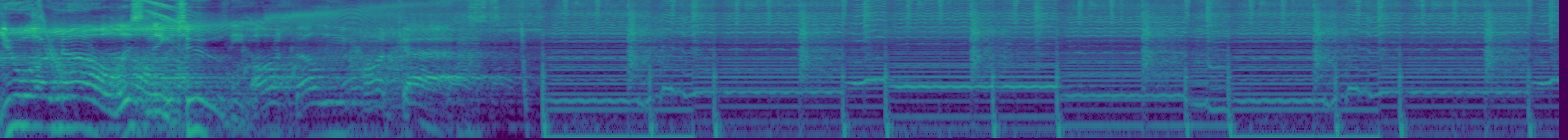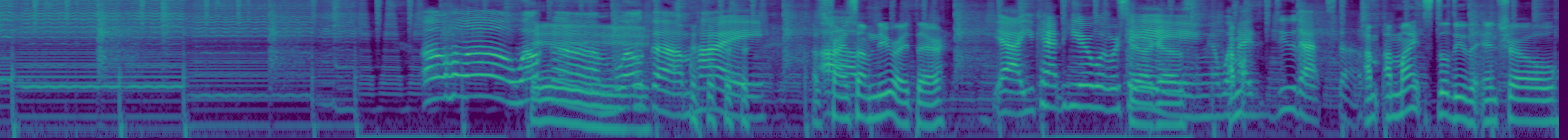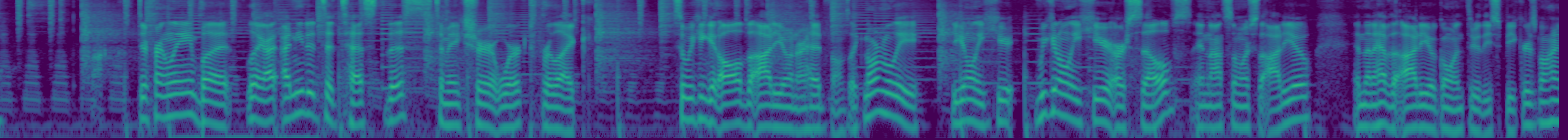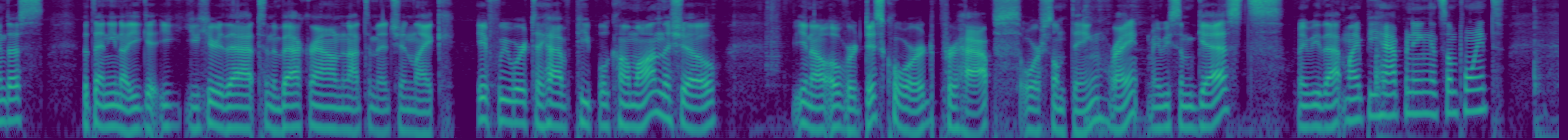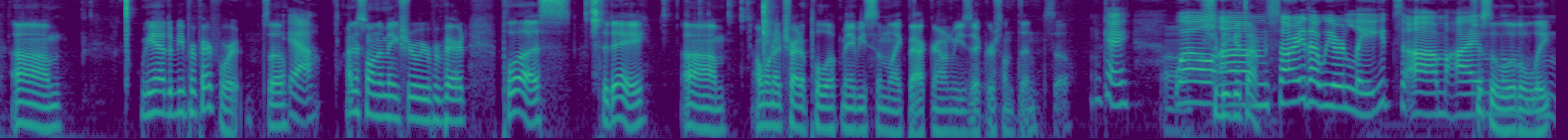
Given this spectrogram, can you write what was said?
You are now listening to the Odd Valley Podcast. Oh, hello. Welcome. Hey. Welcome. Hi. I was trying Um, something new right there. Yeah, you can't hear what we're See how it saying when I'm- I do that stuff. I'm, I might still do the intro differently, but like I, I needed to test this to make sure it worked for like so we can get all of the audio in our headphones. Like normally you can only hear we can only hear ourselves and not so much the audio. And then I have the audio going through these speakers behind us. But then you know you get you, you hear that in the background, not to mention like if we were to have people come on the show, you know, over Discord perhaps or something, right? Maybe some guests. Maybe that might be happening at some point. Um, we had to be prepared for it. So yeah. I just want to make sure we were prepared. Plus, today, um, I want to try to pull up maybe some like background music or something. So Okay. um, well, should be a good time. um, sorry that we were late. Um, I Just a little late.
